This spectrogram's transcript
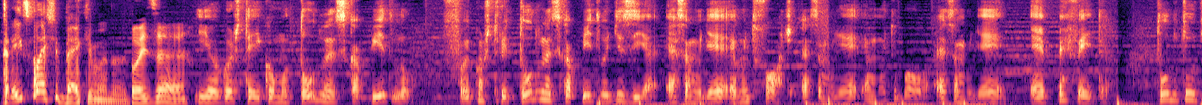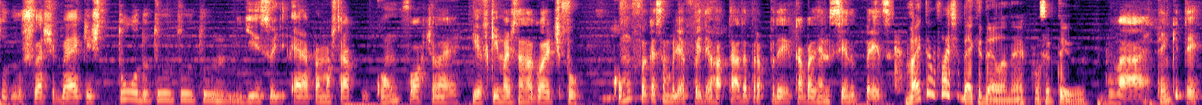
três flashbacks, mano. Pois é. E eu gostei como tudo nesse capítulo foi construir tudo nesse capítulo dizia essa mulher é muito forte, essa mulher é muito boa, essa mulher é perfeita. Tudo, tudo, tudo. Os flashbacks, tudo, tudo, tudo, tudo. E isso era pra mostrar o quão forte ela é. E eu fiquei imaginando agora, tipo, como foi que essa mulher foi derrotada pra poder acabar sendo presa. Vai ter um flashback dela, né? Com certeza. Vai, tem que ter.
